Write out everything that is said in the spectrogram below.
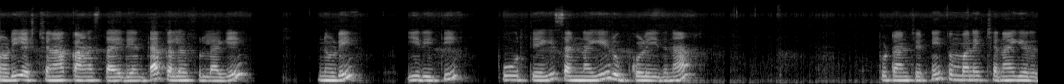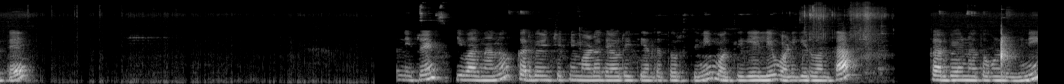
ನೋಡಿ ಎಷ್ಟು ಚೆನ್ನಾಗಿ ಕಾಣಿಸ್ತಾ ಇದೆ ಅಂತ ಕಲರ್ಫುಲ್ಲಾಗಿ ನೋಡಿ ಈ ರೀತಿ ಪೂರ್ತಿಯಾಗಿ ಸಣ್ಣಾಗಿ ರುಬ್ಕೊಳ್ಳಿ ಇದನ್ನು. ಪುಟಾಣಿ ಚಟ್ನಿ ತುಂಬಾ ಚೆನ್ನಾಗಿರುತ್ತೆ. ಬನ್ನಿ ಫ್ರೆಂಡ್ಸ್ ಇವಾಗ ನಾನು ಕರಿಬೇವಿನ ಚಟ್ನಿ ಮಾಡೋದು ಯಾವ ರೀತಿ ಅಂತ ತೋರಿಸ್ತೀನಿ. ಮೊದಲಿಗೆ ಇಲ್ಲಿ ಒಣಗಿರುವಂಥ ಕರಿಬೇವನ್ನ ತೊಗೊಂಡಿದ್ದೀನಿ.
